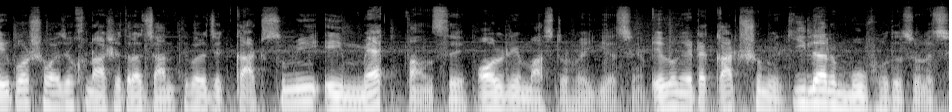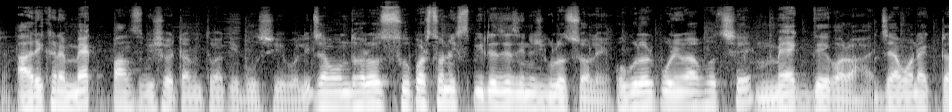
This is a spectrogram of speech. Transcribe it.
এরপর সবাই যখন আসে, তারা জানতে পারে যে কাটসুমি এই ম্যাক পান্সে অলরেডি মাস্টার হয়ে গিয়েছে এবং এটা কাটসুমির কিলার মুভ হতে চলেছে। আর এখানে ম্যাক পান্স বিষয়টা আমি তোমাকে বুঝিয়ে বলি। যেমন ধরো সুপারসনিক স্পিডে যে জিনিসগুলো চলে, ওগুলোর পরিমাপ হচ্ছে ম্যাক দিয়ে করা হয়। যেমন একটা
